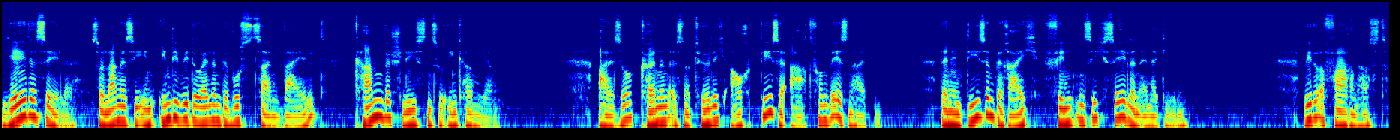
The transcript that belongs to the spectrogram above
Jede Seele, solange sie in individuellem Bewusstsein weilt, kann beschließen zu inkarnieren. Also können es natürlich auch diese Art von Wesenheiten, denn in diesem Bereich finden sich Seelenenergien. Wie du erfahren hast,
